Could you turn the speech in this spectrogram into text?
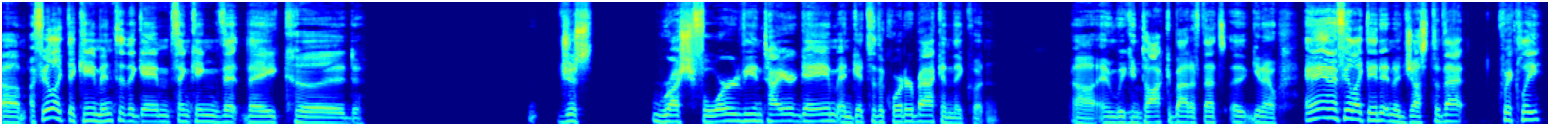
Um, I feel like they came into the game thinking that they could just rush forward the entire game and get to the quarterback, and they couldn't. Uh, and we can talk about if that's uh, you know, and I feel like they didn't adjust to that quickly.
